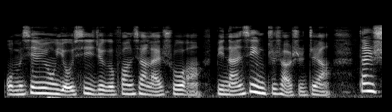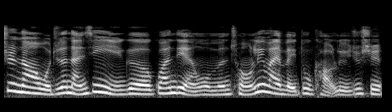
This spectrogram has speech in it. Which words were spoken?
我们先用游戏这个方向来说啊，比男性至少是这样。但是呢，我觉得男性一个观点，我们从另外维度考虑，就是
